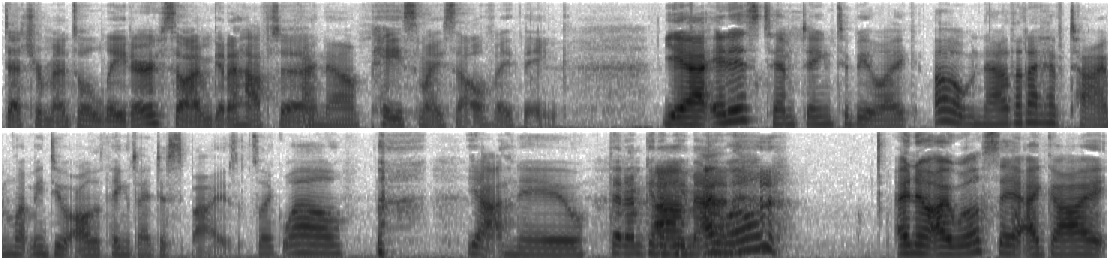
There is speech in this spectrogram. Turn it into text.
detrimental later. So I'm going to have to I know. pace myself, I think. yeah, it is tempting to be like, oh, now that I have time, let me do all the things I despise. It's like, well, Yeah. no. Then I'm going to Um, be mad. I will. I know. I will say I got.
